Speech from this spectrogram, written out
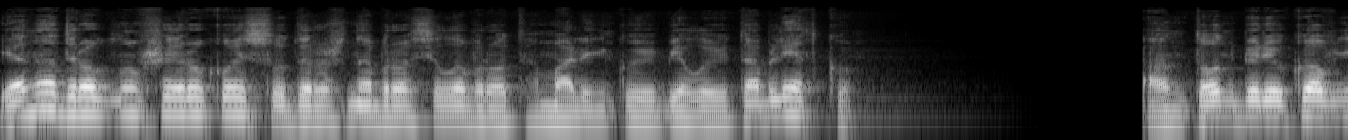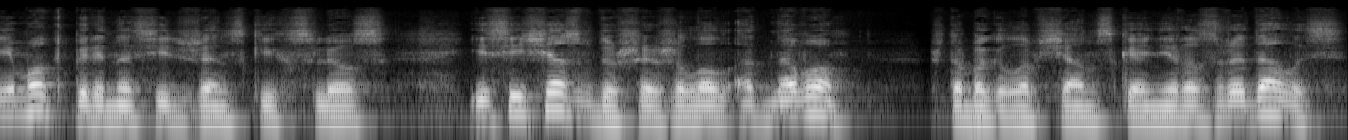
и она, дрогнувшей рукой, судорожно бросила в рот маленькую белую таблетку. Антон Бирюков не мог переносить женских слез, и сейчас в душе желал одного — чтобы Головчанская не разрыдалась.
